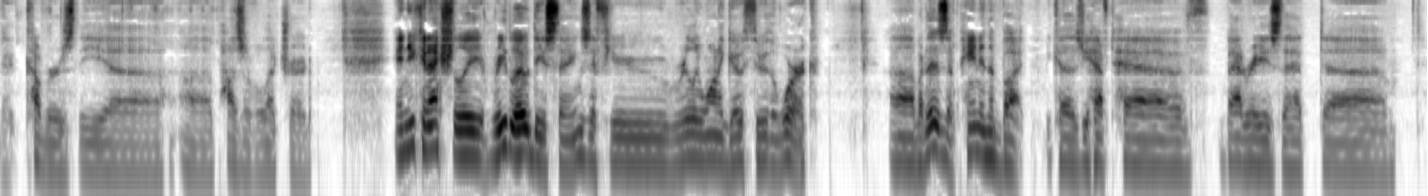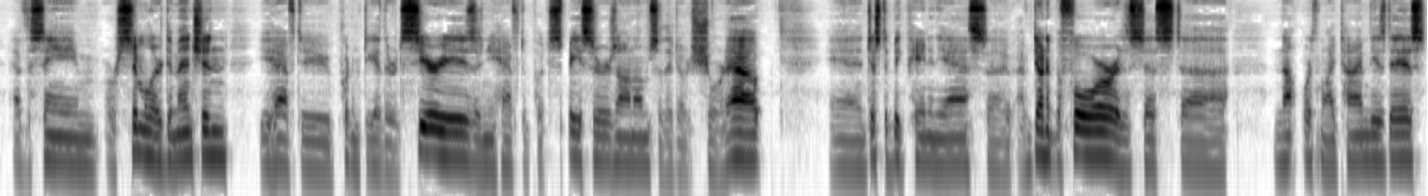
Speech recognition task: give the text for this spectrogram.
that covers the uh, uh, positive electrode. And you can actually reload these things if you really want to go through the work. Uh, but it is a pain in the butt because you have to have batteries that uh, have the same or similar dimension you have to put them together in series and you have to put spacers on them so they don't short out. And just a big pain in the ass. Uh, i've done it before. It's just uh, not worth my time these days.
